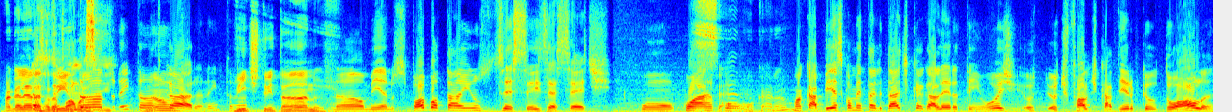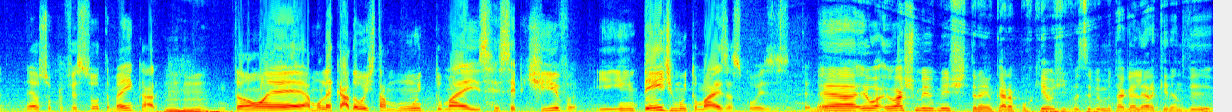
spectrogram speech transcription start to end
uma galera Dessa 30, forma, tanto, assim. nem tanto, Não. cara, nem tanto. 20, 30 anos. Não, menos. Pode botar aí uns 16, 17. Com, com, a, Sério? com, com a cabeça, com a mentalidade que a galera tem hoje. Eu, eu te falo de cadeira porque eu dou aula, né? Eu sou professor também, cara. Uhum. Então é. A molecada hoje tá muito mais receptiva e, e entende muito mais as coisas, entendeu? É, eu, eu acho meio, meio estranho, cara, porque hoje você vê muita galera querendo ver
